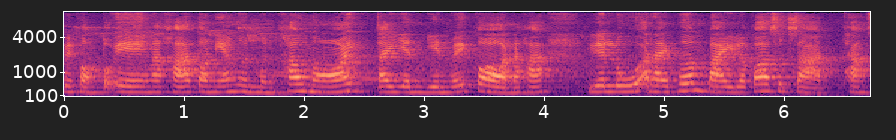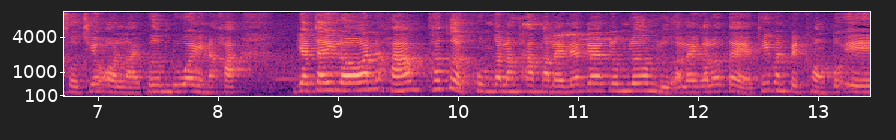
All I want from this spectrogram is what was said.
เป็นของตัวเองนะคะ ตอนนี้เงินเหมือนเข้าน้อย ใจเย็นๆไว้ก่อนนะคะ เรียนรู้อะไรเพิ่มไปแล้วก็ศึกษาทางโซเชียลออนไลน์เพิ่มด้วยนะคะ อย่าใจร้อนนะคะ ถ้าเกิดคุณกำลังทำอะไรแรก ๆ เริ่มๆหรืออะไรก็แล้วแต่ที่มันเป็นของตัวเอง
